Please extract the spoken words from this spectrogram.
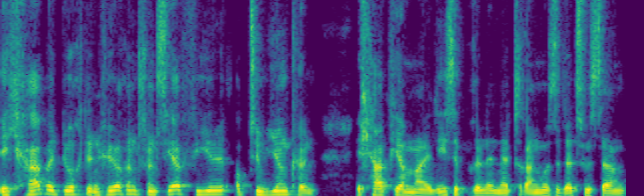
ich habe durch den Hören schon sehr viel optimieren können. Ich habe hier meine Lesebrille nicht dran, muss ich dazu sagen.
